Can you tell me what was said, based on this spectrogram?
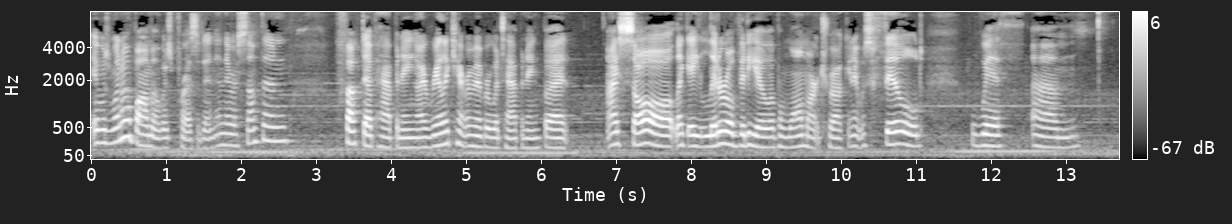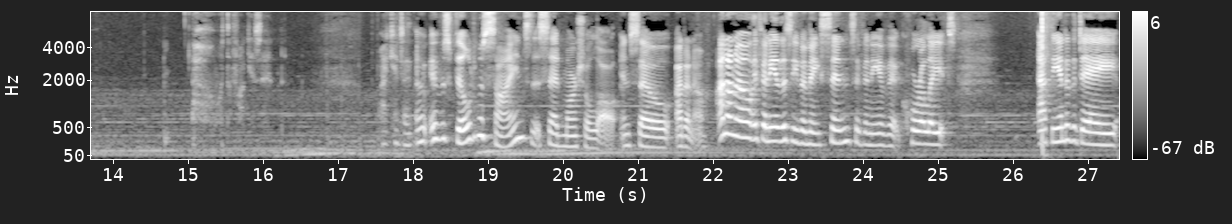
it was when Obama was president and there was something fucked up happening. I really can't remember what's happening, but I saw like a literal video of a Walmart truck and it was filled with um what the fuck is it? Why can't I? Oh, it was filled with signs that said martial law, and so I don't know. I don't know if any of this even makes sense. If any of it correlates. At the end of the day,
